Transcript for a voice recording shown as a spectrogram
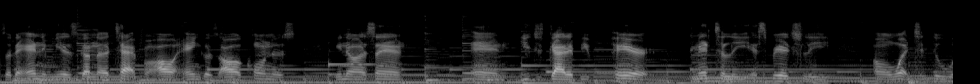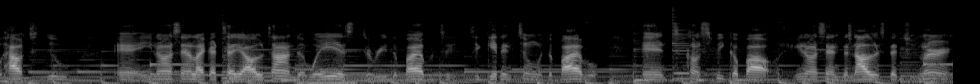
So the enemy is gonna attack from all angles, all corners. You know what I'm saying? And you just gotta be prepared mentally and spiritually on what to do, how to do. And you know what I'm saying? Like I tell you all the time, the way is to read the Bible, to, to get in tune with the Bible, and to come speak about, you know what I'm saying, the knowledge that you learned.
